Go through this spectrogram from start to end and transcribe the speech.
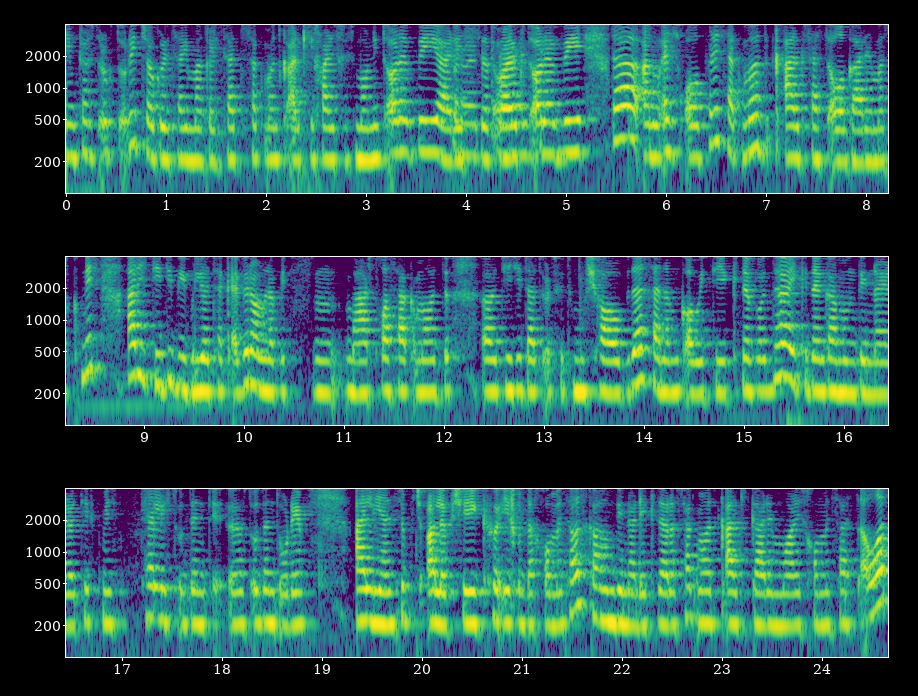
ინფრასტრუქტურით, როგორც არის მაგალითად საკმაოდ კარგი ხარისხის მონიტორები, არის პროექტორები და ანუ ეს ყველაფერი საკმაოდ კარგ სასწავლო გარემოს ქმნის, არის დიდი ბიბლიოთეკები, რომლებიც მართლა საკმაოდ საკმაოდ დიდი დატვირთვით მუშაობდა სანამ კოვიდი იქნებოდა იქიდან გამომდინარე რომ თითქმის თელი სტუდენტი სტუდენტური ალიანსი ბჭყალებში იქ იყიდა ხოლმე თავს. გამომდინარე იქიდან რომ საკმაოდ კარგი გარემო არის ხოლმე სასწავლად.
